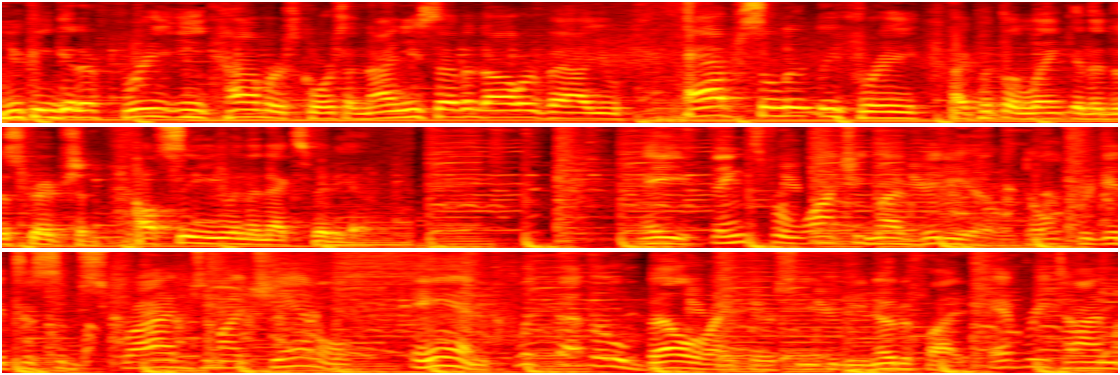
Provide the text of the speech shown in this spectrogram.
You can get a free e-commerce course a $97 value absolutely free. I put the link in the description. I'll see you in the next video hey thanks for watching my video. Don't forget to subscribe to my channel and click that little bell right there so you can be notified every time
